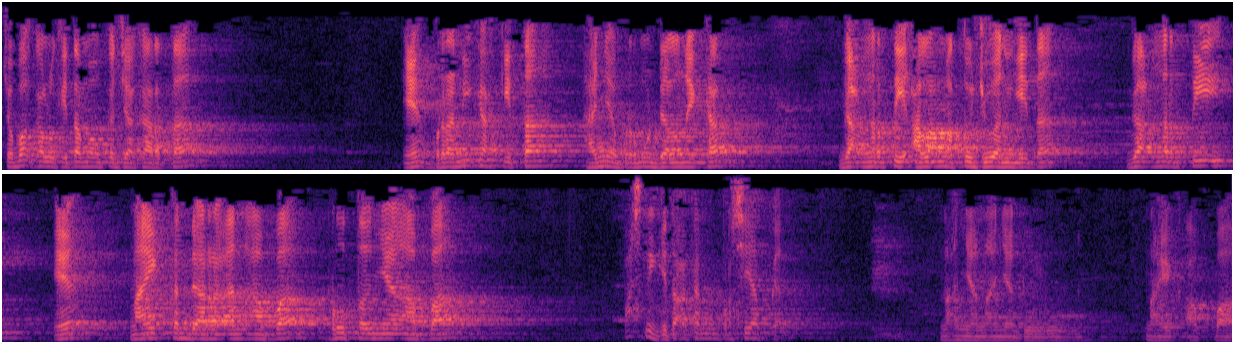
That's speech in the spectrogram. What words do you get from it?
Coba kalau kita mau ke Jakarta, ya beranikah kita hanya bermodal nekat, nggak ngerti alamat tujuan kita, nggak ngerti ya naik kendaraan apa, rutenya apa, pasti kita akan mempersiapkan. Nanya-nanya dulu, naik apa,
